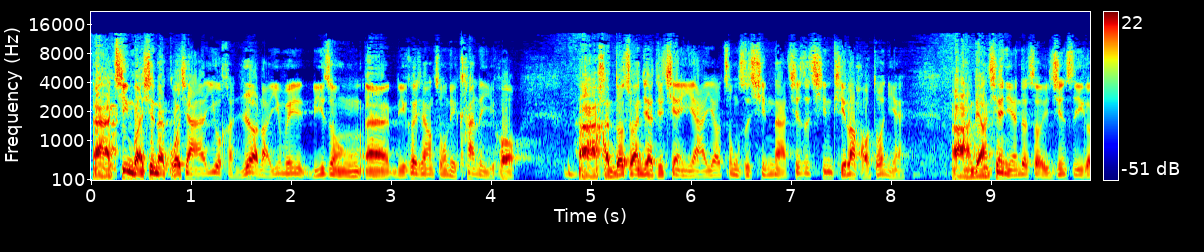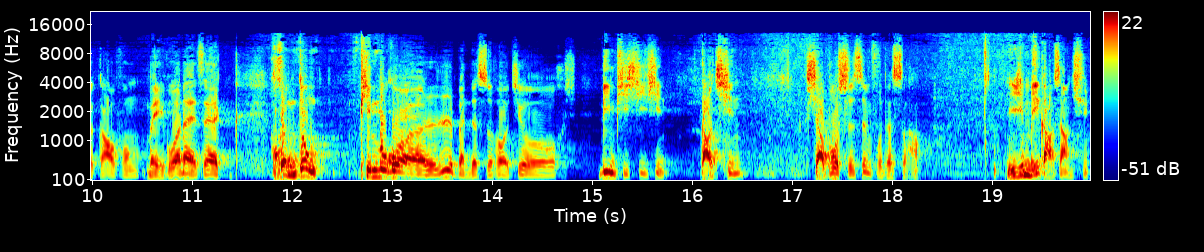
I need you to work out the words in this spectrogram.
啊，尽管现在国家又很热了，因为李总呃李克强总理看了以后，啊很多专家就建议啊要重视氢呐。其实氢提了好多年，啊两千年的时候已经是一个高峰。美国呢在混动。拼不过日本的时候，就另辟蹊径搞氢。小布什政府的时候，已经没搞上去。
